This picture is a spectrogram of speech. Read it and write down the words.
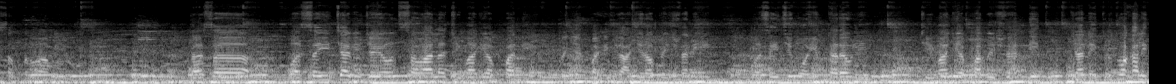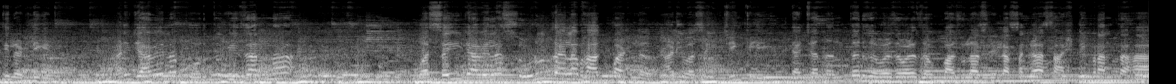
संस्थापनार्थाय तसं वसईच्या विजयोत्सवाला चिमाजी अप्पांनी म्हणजे पहि- राजेराव पेशव्यांनी वसईची मोहीम ठरवली. चिमाजी अप्पा पेशव्यांनी ज्या नेतृत्वाखाली ती लढली गेली. आणि ज्यावेळेला पोर्तुगीजांना वसई ज्यावेळेला सोडून जायला भाग पाडलं आणि वसई जिंकली त्याच्यानंतर जवळजवळ जव बाजूला असलेला सगळा साष्टी प्रांत हा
